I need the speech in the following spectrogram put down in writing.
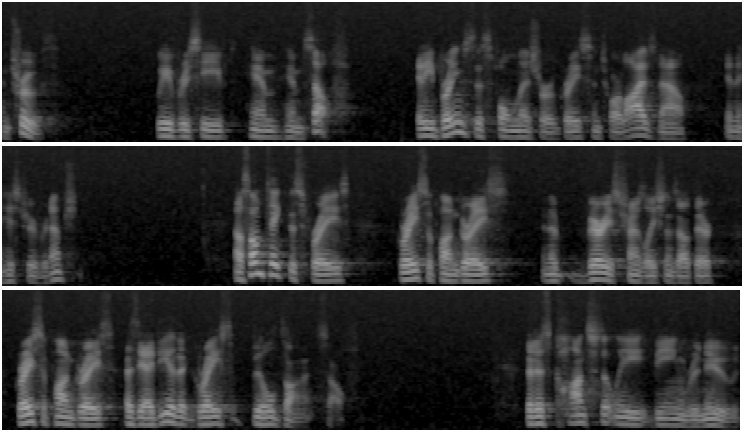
and truth. We've received him himself. And he brings this full measure of grace into our lives now in the history of redemption. Now, some take this phrase, grace upon grace, and there are various translations out there, grace upon grace as the idea that grace builds on itself, that it's constantly being renewed.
